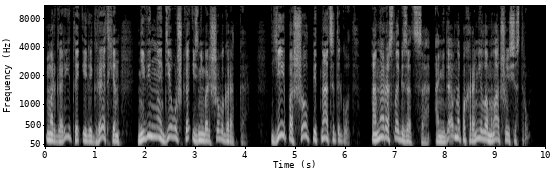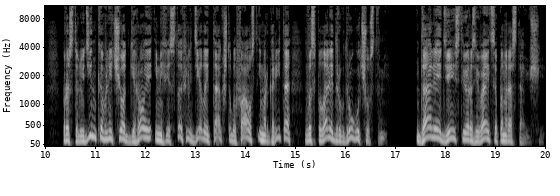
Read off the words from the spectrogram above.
Маргарита или Гретхен — невинная девушка из небольшого городка. Ей пошел пятнадцатый год. Она росла без отца, а недавно похоронила младшую сестру. Простолюдинка влечет героя, и Мефистофель делает так, чтобы Фауст и Маргарита воспылали друг другу чувствами. Далее действие развивается по нарастающей.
